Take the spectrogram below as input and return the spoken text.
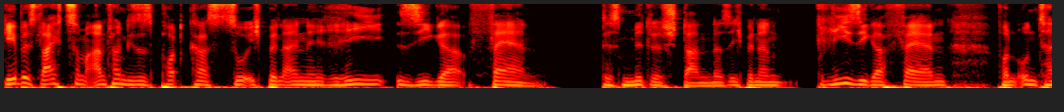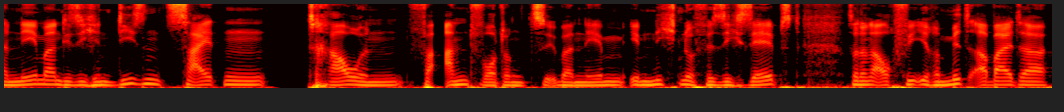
gebe es gleich zum Anfang dieses Podcasts zu, ich bin ein riesiger Fan des Mittelstandes. Ich bin ein riesiger Fan von Unternehmern, die sich in diesen Zeiten trauen, Verantwortung zu übernehmen, eben nicht nur für sich selbst, sondern auch für ihre Mitarbeiter,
